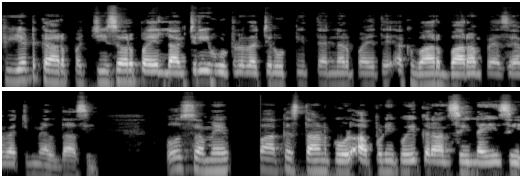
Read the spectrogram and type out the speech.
ਫੀਐਟ ਕਾਰ ਪੱਚੀ ਸੌ ਰੁਪਏ, ਲਗਜ਼ਰੀ ਹੋਟਲ ਵਿੱਚ ਰੋਟੀ ਤਿੰਨ ਰੁਪਏ ਅਤੇ ਅਖਬਾਰ 12 ਪੈਸਿਆਂ ਵਿੱਚ ਮਿਲਦਾ ਸੀ। ਉਸ ਸਮੇਂ ਪਾਕਿਸਤਾਨ ਕੋਲ ਆਪਣੀ ਕੋਈ ਕਰੰਸੀ ਨਹੀਂ ਸੀ,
